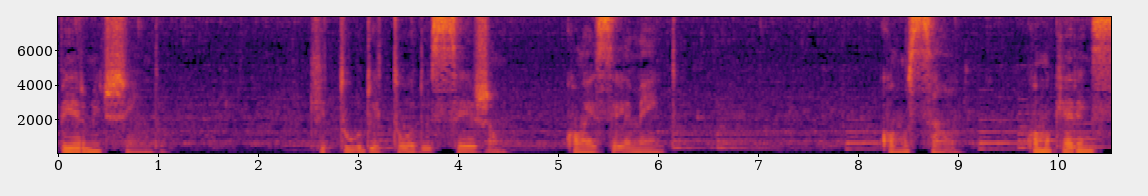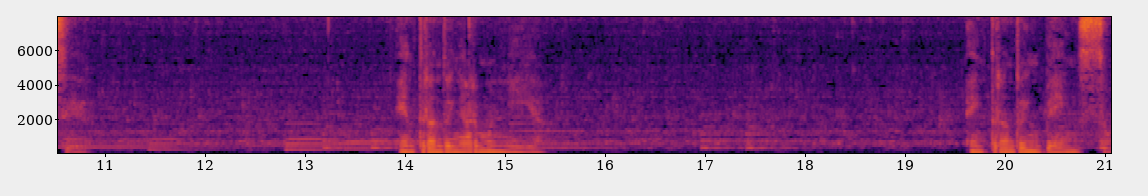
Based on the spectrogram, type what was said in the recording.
Permitindo que tudo e todos sejam com esse elemento como são, como querem ser, entrando em harmonia, entrando em bênção.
